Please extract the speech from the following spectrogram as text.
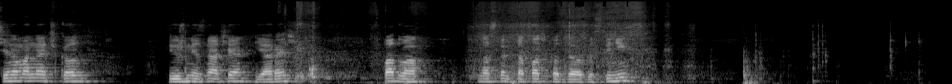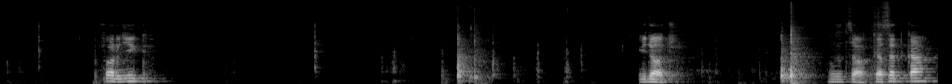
Siemaneczko, już mnie znacie, Jareś. Wpadła następna paczka od Agostini. Fordzik. I Dodge. No co, gazetka.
